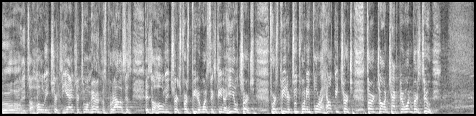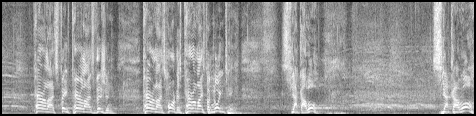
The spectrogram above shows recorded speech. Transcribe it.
oh it's a holy church. The answer to America's paralysis is a holy church. 1 Peter 1.16, a healed church. 1 Peter 2.24, a healthy church. 3 John chapter 1, verse 2. Paralyzed faith, paralyzed vision, paralyzed harvest, paralyzed anointing. Se acabó. Se acabó.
